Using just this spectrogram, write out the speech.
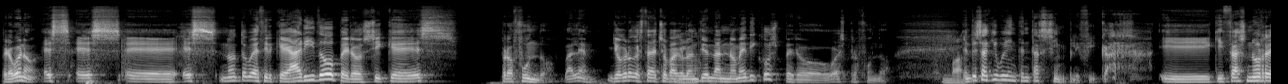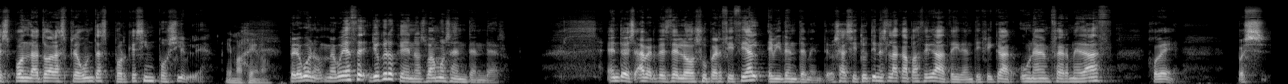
Pero bueno, es, es, eh, es, no te voy a decir que árido, pero sí que es profundo, ¿vale? Yo creo que está hecho para que lo entiendan no médicos, pero es profundo. Entonces aquí voy a intentar simplificar. Y quizás no responda a todas las preguntas porque es imposible. Imagino. Pero bueno, me voy a hacer. Yo creo que nos vamos a entender. Entonces, a ver, desde lo superficial, evidentemente. O sea, si tú tienes la capacidad de identificar una enfermedad, joder, pues.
